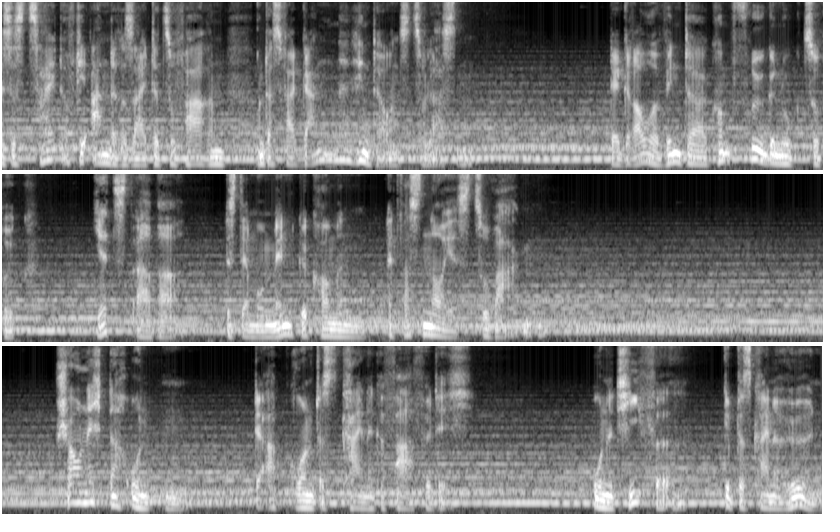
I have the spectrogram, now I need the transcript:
Es ist Zeit, auf die andere Seite zu fahren und das Vergangene hinter uns zu lassen. Der graue Winter kommt früh genug zurück. Jetzt aber ist der Moment gekommen, etwas Neues zu wagen. Schau nicht nach unten, der Abgrund ist keine Gefahr für dich. Ohne Tiefe gibt es keine Höhen.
